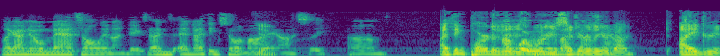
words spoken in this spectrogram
like I know Matt's all in on Diggs, and, and I think so am I, Yeah. honestly. Um, I think part of it I'm is what you about said Josh earlier Allen. about. I agree,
